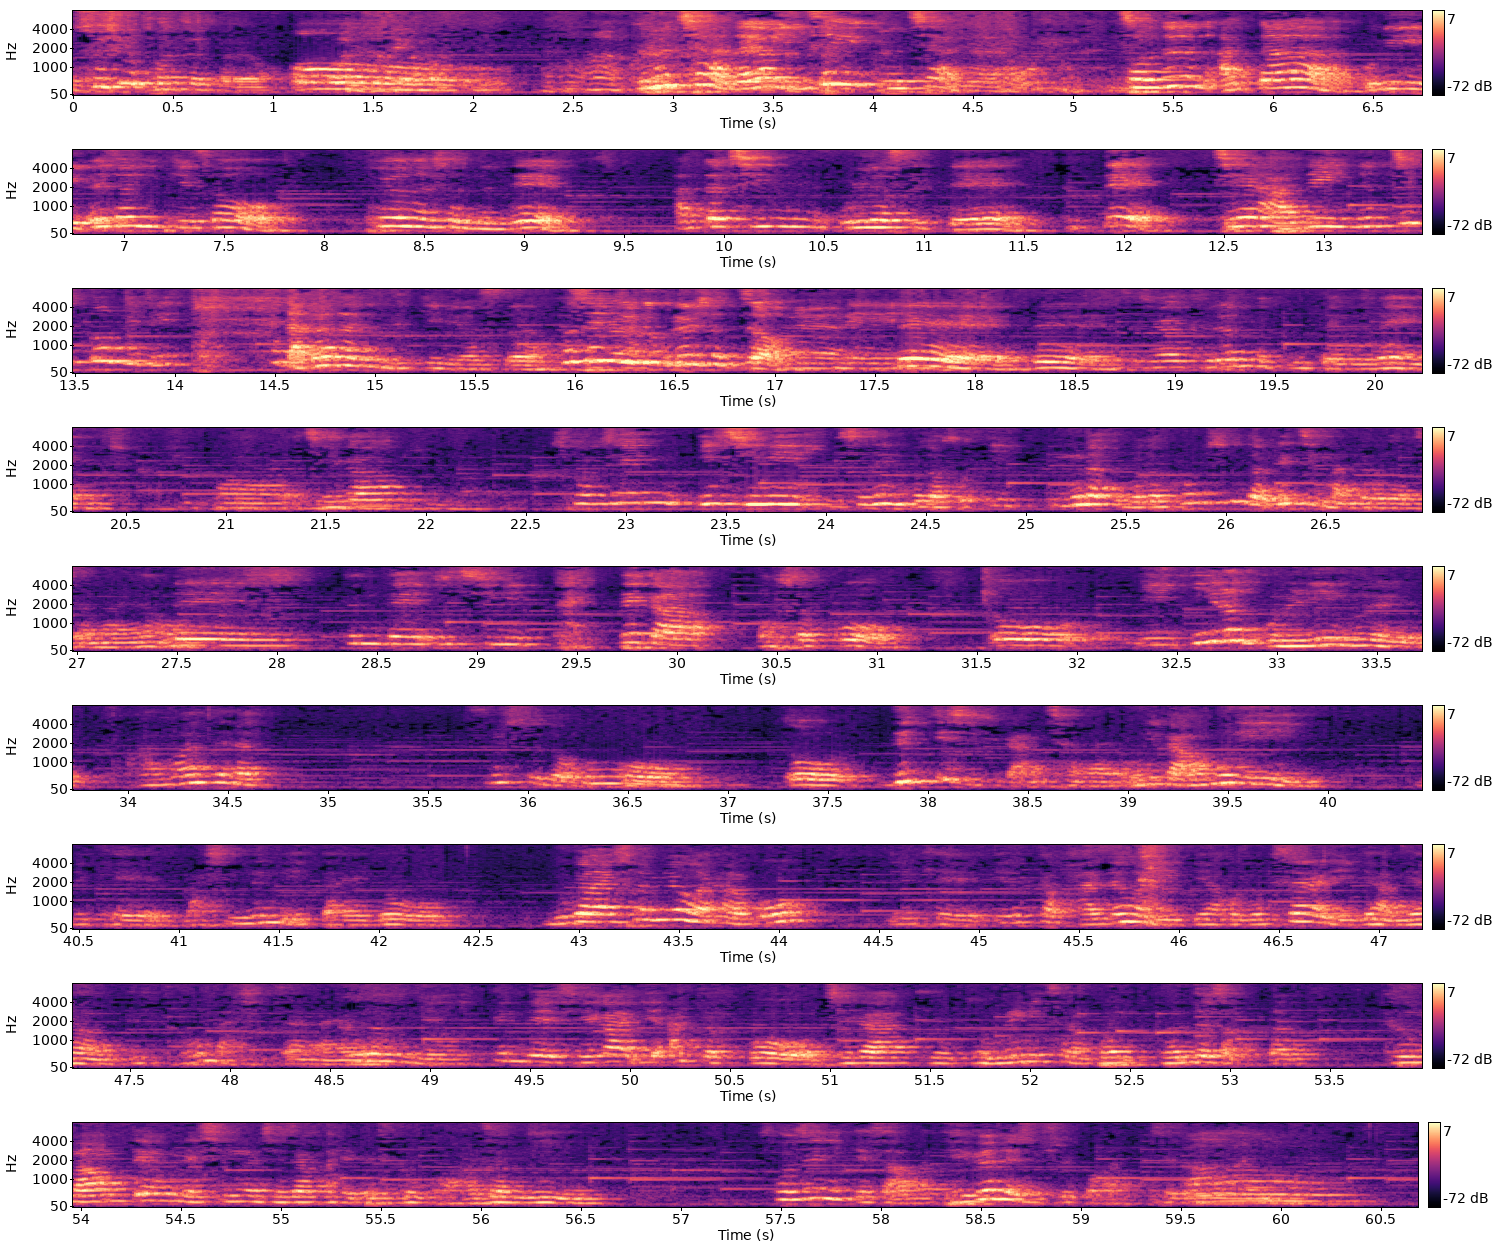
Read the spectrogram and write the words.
수시로 던져줘요. 어, 그렇지 않아요? 인생이 그렇지 않아요? 저는 아까 우리 회장님께서 표현하셨는데 아까 진 올렸을 때 그때 제 안에 있는 찌꺼기들이 다 날아가는 느낌이었어요. 선생님들도 그러셨죠? 네. 네, 네. 그래서 제가 그런 느낌 때문에 어, 제가 선생 이 짐이 선생님보다 호- 이 문학교보다 훨씬 더 일찍 만들어졌잖아요. 데가 없었고 또 이 이런 울림을 아무한테나 줄 수도 없고 또 느끼지가 않잖아요. 우리가 아무리 이렇게 맛있는 게 있다 해도 누가 설명을 하고 이렇게 이렇게 과정을 얘기하고 역사를 얘기하면 이게 더 맛있잖아요. 그럼요. 근데 제가 이 아꼈고 제가 그 돌멩이처럼 번- 던져졌던 그 마음 때문에 신을 제작하게 된 그 과정이 선생님께서 아마 대변해 주실 것 같은 아.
